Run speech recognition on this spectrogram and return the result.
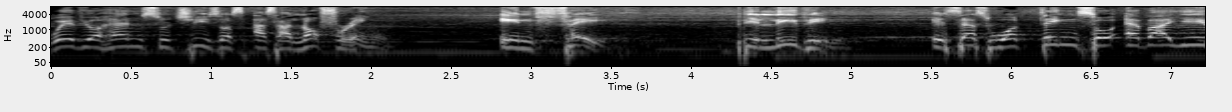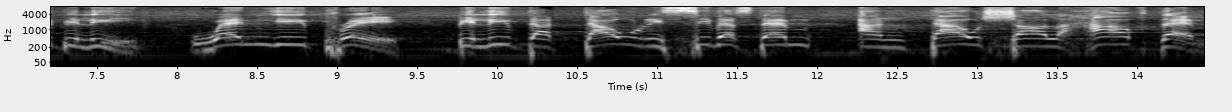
wave your hands to Jesus as an offering in faith believing. It says what things soever ye believe when ye pray believe that thou receivest them and thou shalt have them.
